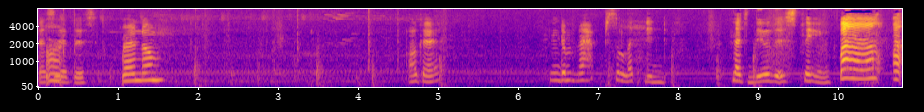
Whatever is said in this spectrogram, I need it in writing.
Let's Alright. look this. Random. Okay. The map selected. Let's do this thing. Bum, bum,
